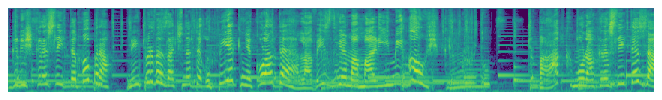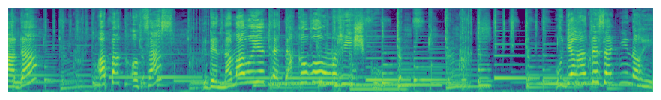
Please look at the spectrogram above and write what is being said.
Když kreslíte bobra, nejprve začnete u pěkně kulaté hlavy s dvěma malými oušky. Pak mu nakreslíte záda a pak ocas, kde namalujete takovou mřížku. Uděláte zadní nohy.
